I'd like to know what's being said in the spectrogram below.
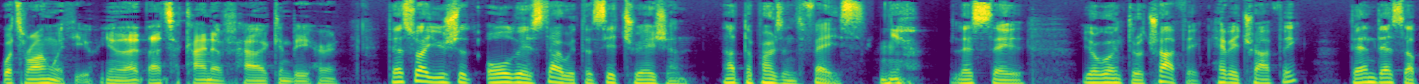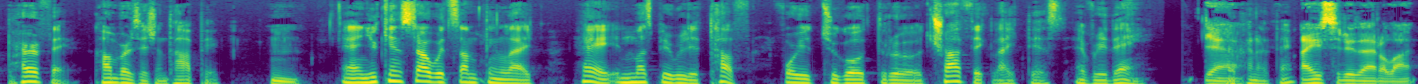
What's wrong with you? You know, that, that's kind of how it can be heard. That's why you should always start with the situation, not the person's face. Yeah. Let's say you're going through traffic, heavy traffic, then that's a perfect conversation topic. Hmm. And you can start with something like, hey, it must be really tough for you to go through traffic like this every day. Yeah. That kind of thing. I used to do that a lot.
